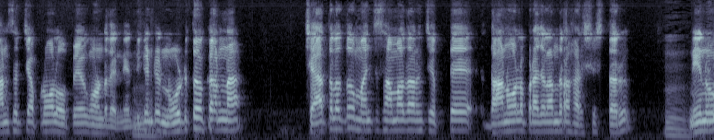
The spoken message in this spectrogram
ఆన్సర్ చెప్పడం వల్ల ఉపయోగం ఉండదండి. ఎందుకంటే నోటితో కన్నా చేతలతో మంచి సమాధానం చెప్తే దానివల్ల ప్రజలందరూ హర్షిస్తారు. నేను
